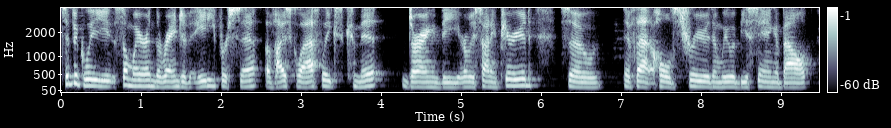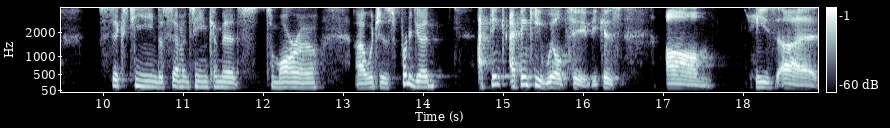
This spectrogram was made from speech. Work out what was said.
Typically, somewhere in the range of 80% of high school athletes commit during the early signing period. So, if that holds true, then we would be seeing about 16 to 17 commits tomorrow uh, which is pretty good. I think I think he will too because um, he's uh,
